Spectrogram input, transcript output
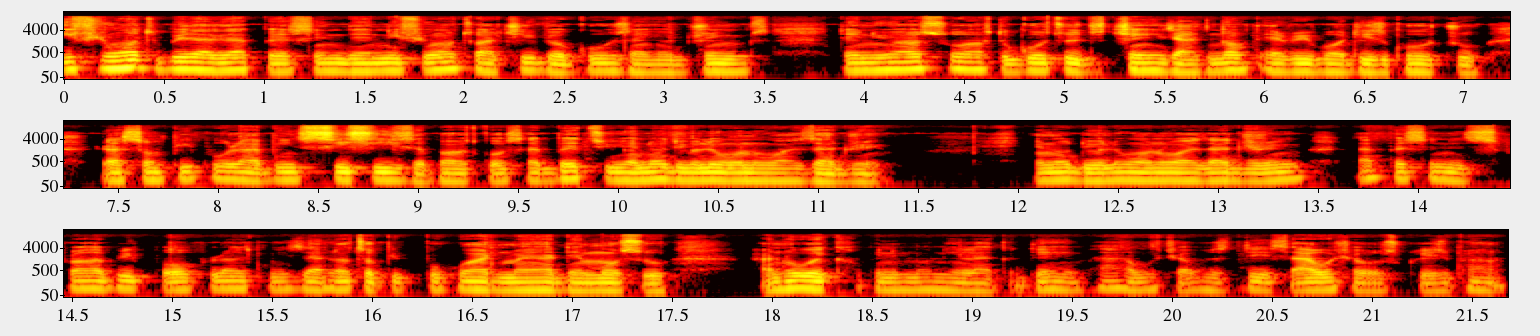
if you want to be like that person, then if you want to achieve your goals and your dreams, then you also have to go through the change that not everybody's go through. There are some people are being sissies about because I bet you you're not the only one who has that dream. You're not the only one who has that dream. That person is probably popular. It means are a lot of people who admire them also and who wake up in the morning like, a damn, I wish I was this, I wish I was Chris Brown,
